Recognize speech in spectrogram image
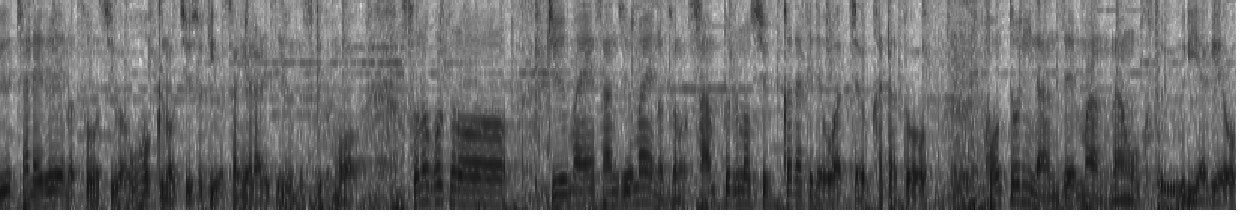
いうチャンネルへの投資は多くの中小企業さんやられているんですけどもその後その10万円30万円のそのサンプルの出荷だけで終わっちゃう方と本当に何千万何億という売り上げを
